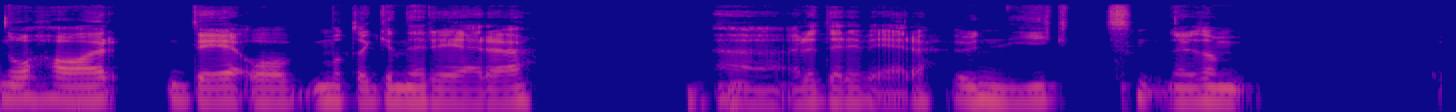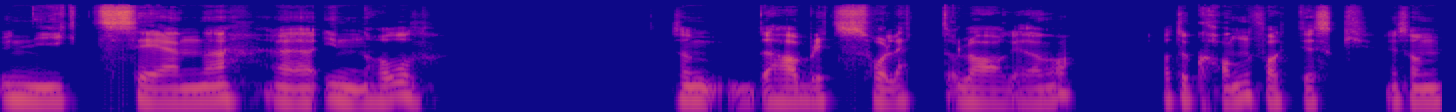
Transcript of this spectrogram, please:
Nå har det å måtte generere uh, Eller derivere unikt liksom unikt seende uh, innhold som Det har blitt så lett å lage det nå at du kan faktisk liksom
